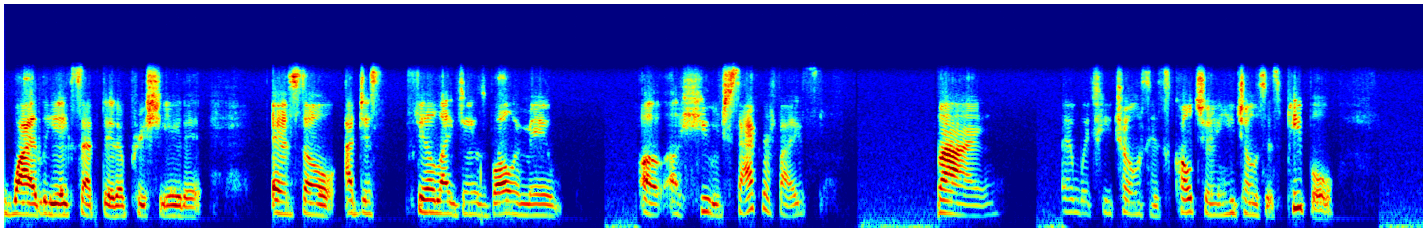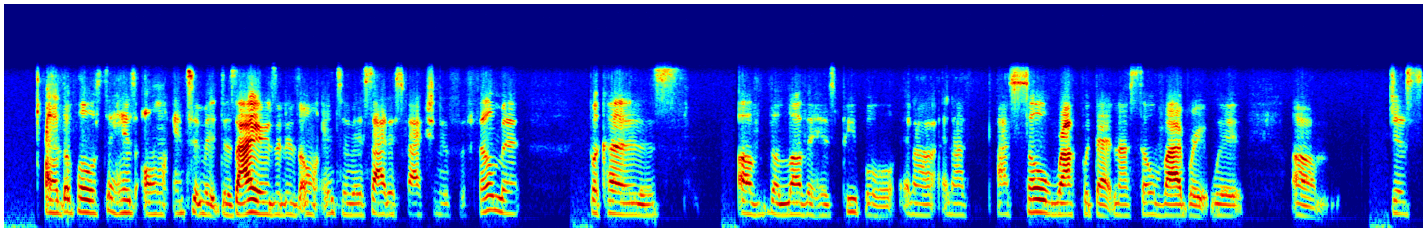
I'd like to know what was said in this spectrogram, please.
widely accepted, appreciated. And so I just feel like James Baldwin made a, a huge sacrifice by in which he chose his culture and he chose his people as opposed to his own intimate desires and his own intimate satisfaction and fulfillment because of the love of his people and i and i i so rock with that and i so vibrate with um just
